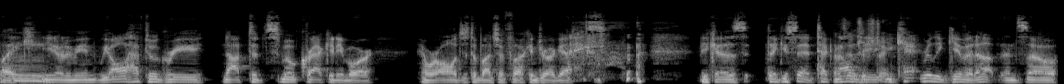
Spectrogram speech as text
Like, Mm. you know what I mean? We all have to agree not to smoke crack anymore. And we're all just a bunch of fucking drug addicts. because, like you said, technology, you can't really give it up. And so,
